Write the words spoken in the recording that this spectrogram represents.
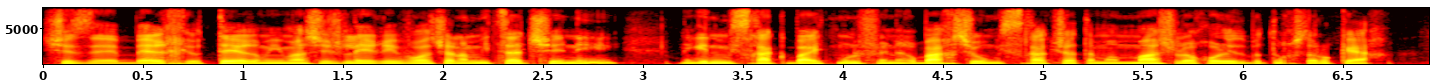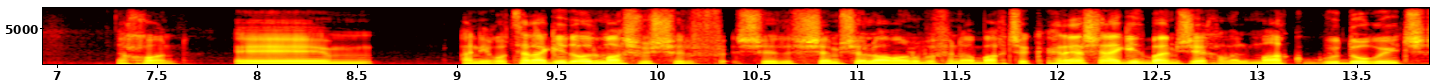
שזה בערך יותר ממה שיש ליריבות שלה. מצד שני, נגיד משחק בית מול פנרבך, שהוא משחק שאתה ממש לא יכול להיות בטוח שאתה לוקח. נכון. אני רוצה להגיד עוד משהו של, של שם שלא אמרנו בפנרבכצ'ה, כנראה שאני אגיד בהמשך, אבל מרקו גודוריץ',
